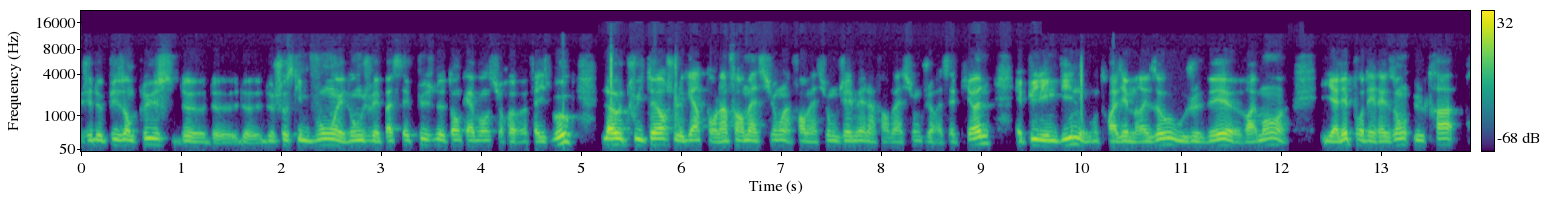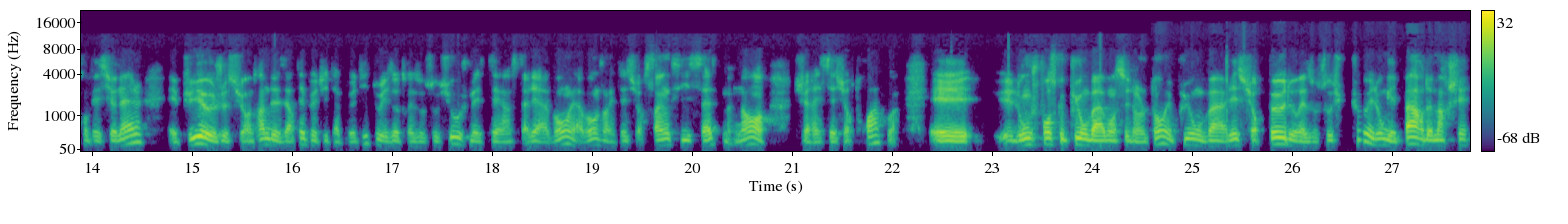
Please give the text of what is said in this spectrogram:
j'ai de plus en plus de, choses qui me vont et donc je vais passer plus de temps qu'avant sur euh, Facebook. Là où Twitter, je le garde pour l'information, l'information que j'aimais, l'information que je réceptionne. Et puis LinkedIn mon troisième réseau où je vais euh, vraiment y aller pour des raisons ultra professionnelles. Et puis, euh, je suis en train de déserter petit à petit tous les autres réseaux sociaux où je m'étais installé avant. Et avant, j'en étais sur 5, 6, 7. Maintenant, je vais rester sur 3. Quoi. Et donc, je pense que plus on va avancer dans le temps et plus on va aller sur peu de réseaux sociaux et donc les parts de marché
